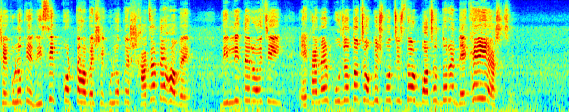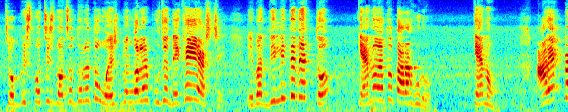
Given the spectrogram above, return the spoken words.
সেগুলোকে রিসিভ করতে হবে, সেগুলোকে সাজাতে হবে। দিল্লিতে রয়েছি, এখানের পুজো তো চব্বিশ পঁচিশ বছর ধরে দেখেই আসছে। চব্বিশ পঁচিশ বছর ধরে তো ওয়েস্ট বেঙ্গলের পুজো দেখেই আসছে। এবার দিল্লিতে দেখতো কেন এত তাড়াহুড়ো? কেন? আরেকটা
